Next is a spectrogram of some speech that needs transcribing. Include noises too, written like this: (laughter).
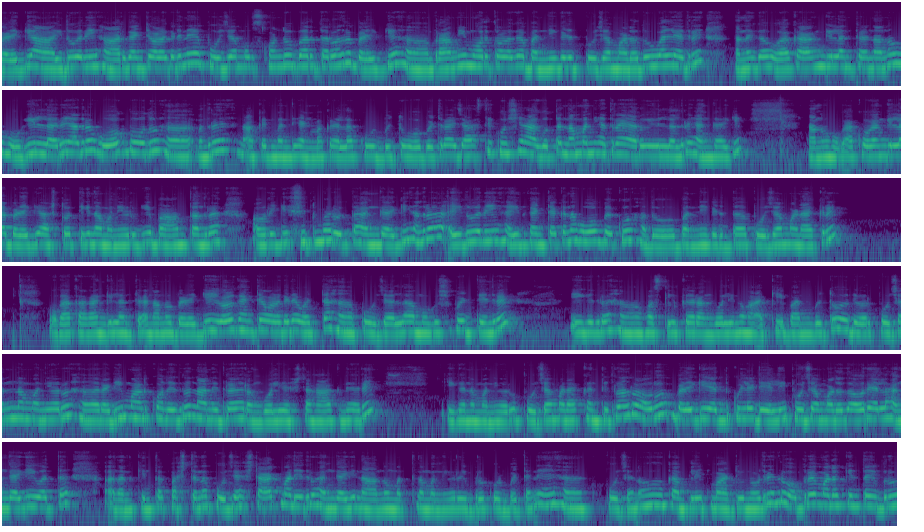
ಬೆಳಗ್ಗೆ ಐದುವರೆ, ಆರು ಗಂಟೆ ಒಳಗಡೆ ಪೂಜೆ ಮುಗಿಸ್ಕೊಂಡು ಬರ್ತಾರೋ? ಅಂದ್ರೆ ಬೆಳಗ್ಗೆ ಬ್ರಾಹ್ಮಿ ಮುಹೂರ್ತೊಳಗೆ ಬನ್ನಿ ಗಿಡದ ಪೂಜೆ ಮಾಡೋದು ಒಳ್ಳೇದ್ರಿ? ನನಗೆ ಹೋಗಕ್ಕೆ ಆಗಂಗಿಲ್ಲ ಅಂತೇಳಿ ನಾನು ಹೋಗಿಲ್ಲ ರೀ. ಆದ್ರೆ ಹೋಗ್ಬೋದು ಅಂದರೆ ನಾಲ್ಕೈದು ಮಂದಿ ಹೆಣ್ಮಕ್ಳೆಲ್ಲ ಕೂಡ್ಬಿಟ್ಟು ಹೋಗ್ಬಿಟ್ರೆ ಜಾಸ್ತಿ ಖುಷಿ ಆಗುತ್ತೆ. ನಮ್ಮ ಮನೆ ಹತ್ರ ಯಾರೂ ಇಲ್ಲಲ್ರಿ, ಹಾಗಾಗಿ. ನಾನು ಹೋಗಕ್ಕೆ ಹೋಗಂಗಿಲ್ಲ, ಬೆಳಗ್ಗೆ ಅಷ್ಟೊತ್ತಿಗೆ ನಮ್ಮ ಮನೆಯವ್ರಿಗೆ ಬಾ ಅಂತಂದ್ರೆ ಅವರಿಗೆ ಸಿಟ್ಟು (laughs) ಬರುತ್ತೆ ಹಂಗಾಗಿ ಅಂದ್ರೆ ಐದುವರೆ, ಐದು ಗಂಟೆಕನ ಹೋಗಬೇಕು. ಅದು ಬನ್ನಿ ಗಿಡದ ಪೂಜೆ ಮಾಡಾಕ್ರಿ. ಹೋಗೋಕ್ಕಾಗಂಗಿಲ್ಲ ಅಂತ ನಾನು ಬೆಳಗ್ಗೆ ಏಳು ಗಂಟೆ ಒಳಗಡೆ ಒಟ್ಟು ಪೂಜೆ ಎಲ್ಲ ಮುಗಿಸ್ಬಿಡ್ತೀನಿ ರೀ ಈಗಿದ್ರೆ ಹೊಸ್ಲಕ್ಕೆ ರಂಗೋಲಿನೂ ಹಾಕಿ ಬಂದುಬಿಟ್ಟು ದೇವ್ರ ಪೂಜೆನ ನಮ್ಮ ಮನೆಯವರು ರೆಡಿ ಮಾಡ್ಕೊಂಡಿದ್ರು. ನಾನಿದ್ರೆ ರಂಗೋಲಿ ಅಷ್ಟೇ ಹಾಕಿದೆ ರೀ. ಈಗ ನಮ್ಮ ಮನೆಯವರು ಪೂಜೆ ಮಾಡಕ್ಕಂತಿದ್ರು ಅಂದ್ರೆ ಅವರು ಬೆಳಗ್ಗೆ ಎದ್ದ ಕೂಡಲೇ ಡೈಲಿ ಪೂಜೆ ಮಾಡೋದು. ಅವರೆಲ್ಲ ಹಾಗಾಗಿ ಇವತ್ತು ನನಗಿಂತ ಫಸ್ಟನ್ನು ಪೂಜೆ ಸ್ಟಾರ್ಟ್ ಮಾಡಿದ್ರು. ಹಾಗಾಗಿ ನಾನು ಮತ್ತು ನಮ್ಮ ಮನೆಯವರು ಇಬ್ಬರು ಕೂಡ್ಬಿಟ್ಟನೆ ಪೂಜೆನೂ ಕಂಪ್ಲೀಟ್ ಮಾಡ್ತೀವಿ ನೋಡ್ರಿ. ಅಂದ್ರೆ ಒಬ್ಬರೇ ಮಾಡೋಕ್ಕಿಂತ ಇಬ್ಬರು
